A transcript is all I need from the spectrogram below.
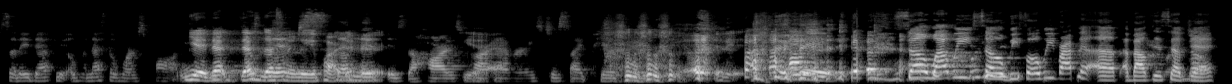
so they definitely open. That's the worst part. Yeah, that that's Them definitely lips, a part That that lip is the hardest Yeah. part ever. It's just like pure. It is. It is. So while we, so before we wrap it up about this subject,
